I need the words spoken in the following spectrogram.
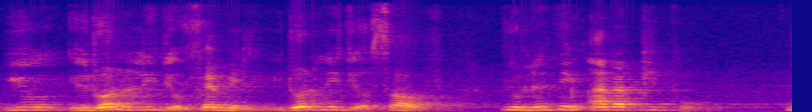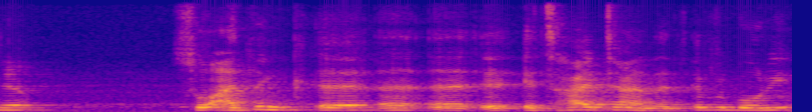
you, you don't lead your family, you don't lead yourself, you're leading other people. Yeah. So I think uh, uh, uh, it's high time that everybody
